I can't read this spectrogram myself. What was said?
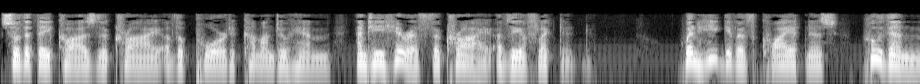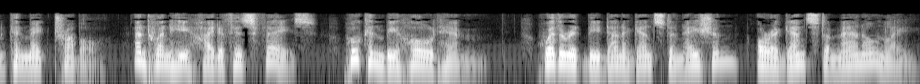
So that they cause the cry of the poor to come unto him, and he heareth the cry of the afflicted. When he giveth quietness, who then can make trouble? And when he hideth his face, who can behold him? Whether it be done against a nation, or against a man only,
